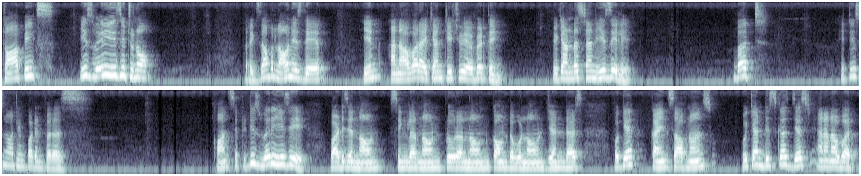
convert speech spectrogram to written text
topics is very easy to know. For example, noun is there. In an hour, I can teach you everything. You can understand easily. But it is not important for us. Concept, it is very easy. What is a noun? Singular noun, plural noun, countable noun, genders, okay, kinds of nouns. We can discuss just in an hour.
